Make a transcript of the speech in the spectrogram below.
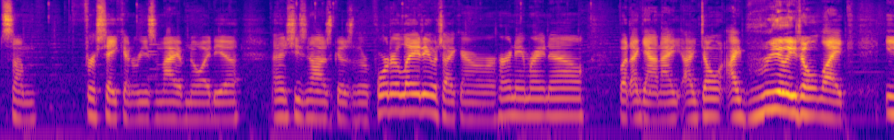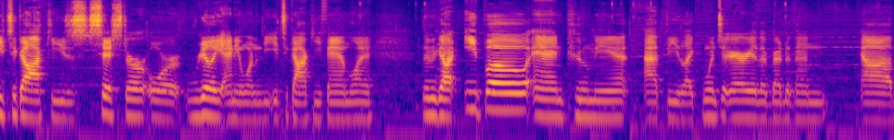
some forsaken reason. I have no idea. And she's not as good as the reporter lady, which I can't remember her name right now. But again, I, I don't, I really don't like Itagaki's sister or really anyone in the Itagaki family. Then we got Ippo and Kumi at the, like, winter area. They're better than, uh,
